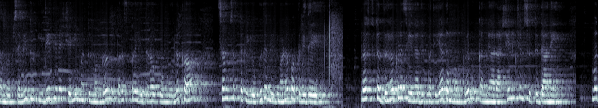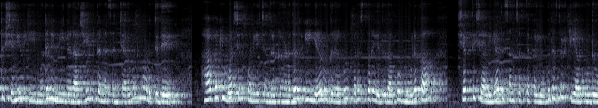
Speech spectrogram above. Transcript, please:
ಸಂಭವಿಸಲಿದ್ದು, ಇದೇ ದಿನ ಶನಿ ಮತ್ತು ಮಂಗಳನು ಪರಸ್ಪರ ಎದುರಾಗುವ ಮೂಲಕ ಸಂಸತ್ತಕ ಯೋಗದ ನಿರ್ಮಾಣವಾಗಲಿದೆ. ಪ್ರಸ್ತುತ ಗ್ರಹಗಳ ಸೇನಾಧಿಪತಿಯಾದ ಮಂಗಳನು ಕನ್ಯಾ ರಾಶಿಯಲ್ಲಿ ಚಲಿಸುತ್ತಿದ್ದಾನೆ ಮತ್ತು ಶನಿಯು ಈ ಮೊದಲೇ ಮೀನ ರಾಶಿಯಲ್ಲಿ ತನ್ನ ಸಂಚಾರವನ್ನು ಮಾಡುತ್ತಿದೆ. ಹಾಗಾಗಿ ವರ್ಷದ ಕೊನೆಯ ಚಂದ್ರಗ್ರಹಣದಂದು ಈ ಎರಡು ಗ್ರಹಗಳು ಪರಸ್ಪರ ಎದುರಾಗುವ ಮೂಲಕ ಶಕ್ತಿಶಾಲಿಯಾದ ಸಂಸಪ್ತಕ ಯೋಗದ ಸೃಷ್ಟಿಯಾಗುವುದು.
